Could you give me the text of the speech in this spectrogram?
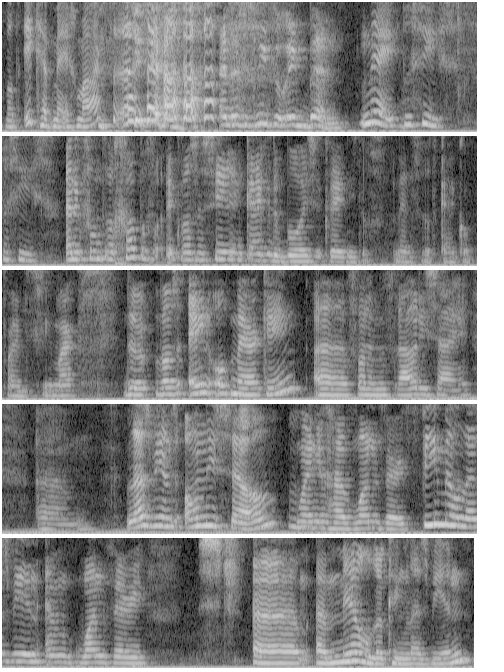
wat ik heb meegemaakt. Ja. En dit is niet hoe ik ben. nee, precies, precies. En ik vond het wel grappig. Ik was een serie aan het kijken, The Boys. Ik weet niet of mensen dat kijken op Prime TV. Maar er was één opmerking eh, van een mevrouw die zei... ehm, lesbians only sell when you have one very female lesbian... and one very um, a male-looking lesbian.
